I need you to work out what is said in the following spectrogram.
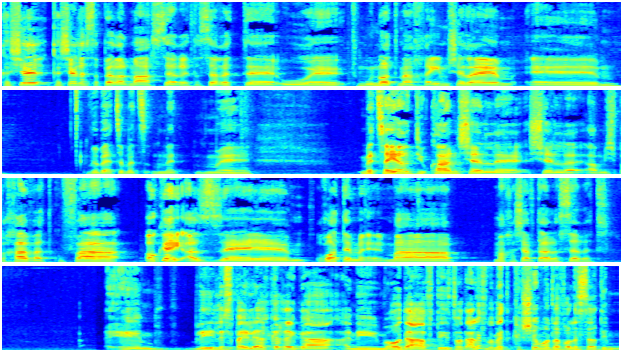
וקשה קשה לספר על מה הסרט. הסרט אה, הוא אה, תמונות מהחיים שלהם, אה, ובעצם מצ, מ, מ, מצייר דיוקן של, אה, של המשפחה והתקופה. אוקיי, אז אה, רותם, אה, מה, מה חשבת על הסרט? אמ, בלי לספיילר כרגע, אני מאוד אהבתי, זאת אומרת, א', באמת קשה מאוד לבוא לסרט עם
